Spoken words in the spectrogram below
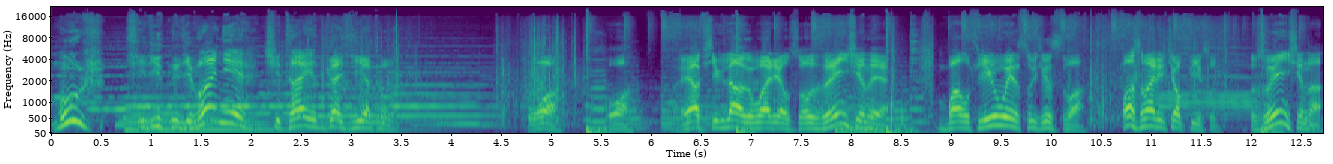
Муж сидит на диване, читает газету. О, о, я всегда говорил, что женщины болтливые существа. Посмотри, что пишут. Женщина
